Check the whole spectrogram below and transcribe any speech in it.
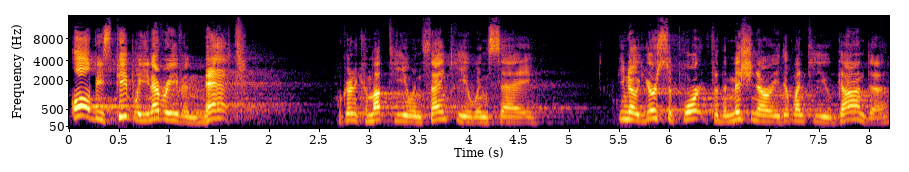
All these people you never even met are going to come up to you and thank you and say, you know, your support for the missionary that went to Uganda,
